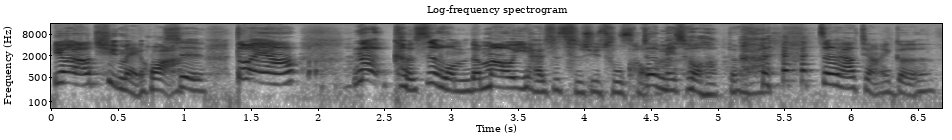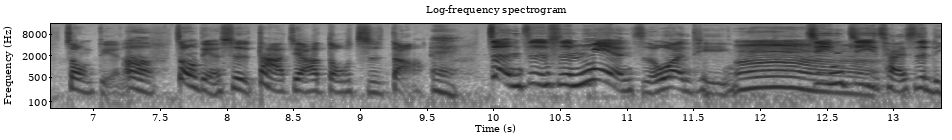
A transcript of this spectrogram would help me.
又要去美化，是，对啊。那可是我们的贸易还是持续出口啊，对，没错，对啊，这个要讲一个重点，嗯嗯，重点是大家都知道，哎，政治是面子问题，嗯。经济才是理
